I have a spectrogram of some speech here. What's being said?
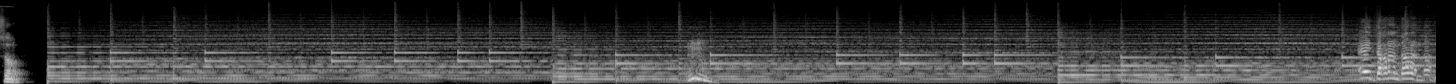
চলো এই দাঁড়ান দাঁড়ান দাঁড়ান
